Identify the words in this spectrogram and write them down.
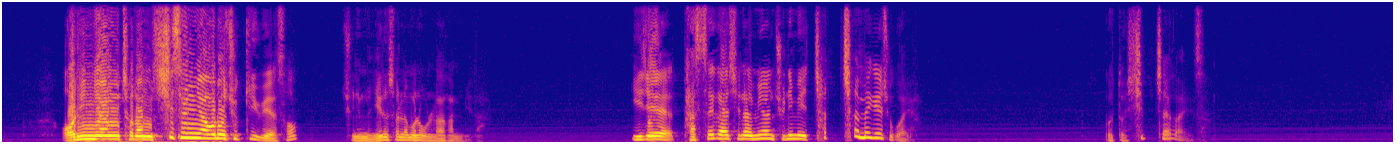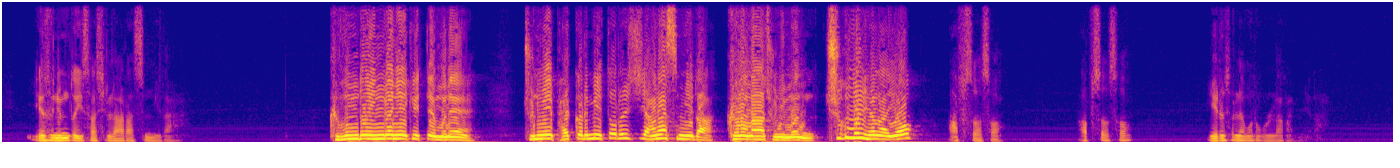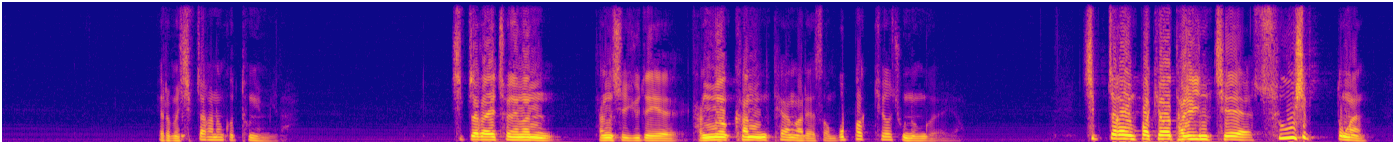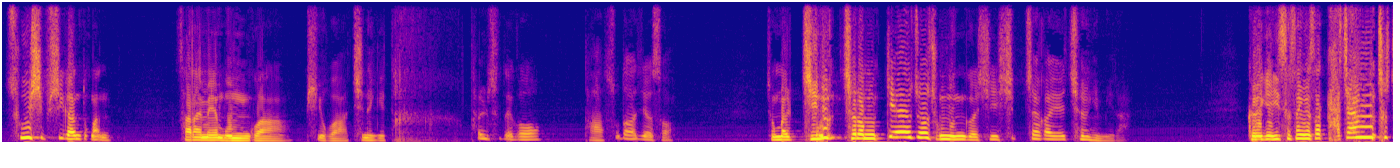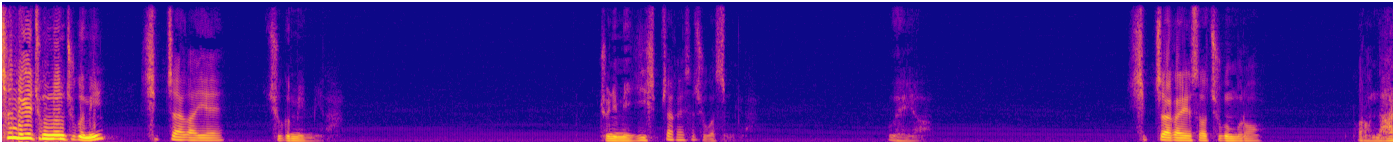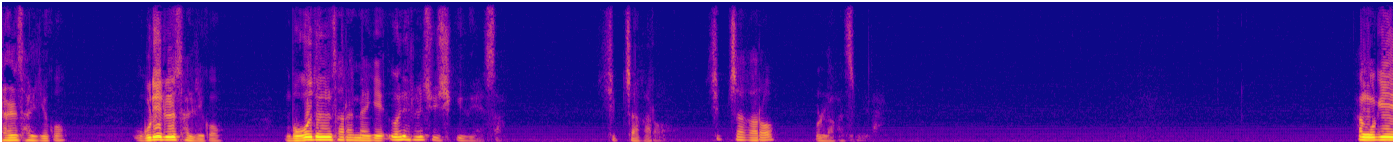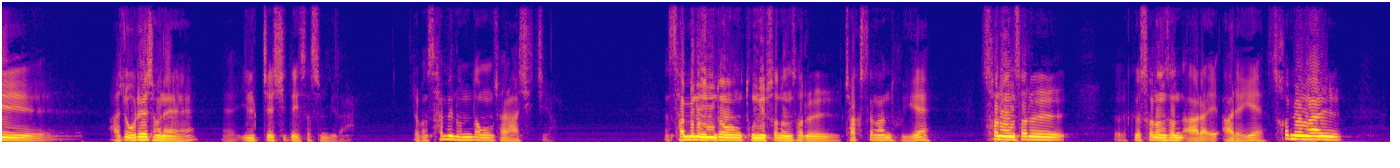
어린 양처럼 희생양으로 죽기 위해서 주님은 예루살렘으로 올라갑니다. 이제 닷새가 지나면 주님이 처참하게 죽어요. 그것도 십자가에서. 예수님도 이 사실을 알았습니다. 그분도 인간이었기 때문에 주님의 발걸음이 떨어지지 않았습니다. 그러나 주님은 죽음을 향하여 앞서서, 앞서서 예루살렘으로 올라갑니다. 여러분, 십자가는 고통입니다. 십자가의 처형은 당시 유대의 강력한 태양 아래서 못 박혀 죽는 거예요. 십자가에 못 박혀 달린 채 수십 동안, 수십 시간 동안 사람의 몸과 피와 진액이 다 탈수되고 다 쏟아져서 정말 진흙처럼 깨어져 죽는 것이 십자가의 처형입니다. 그러게 이 세상에서 가장 처참하게 죽는 죽음이 십자가의 죽음입니다. 주님이 이 십자가에서 죽었습니다. 왜요? 십자가에서 죽음으로 바로 나를 살리고 우리를 살리고 모든 사람에게 은혜를 주시기 위해서 십자가로 십자가로 올라갔습니다. 한국이 아주 오래 전에 일제 시대에 있었습니다. 여러분 3.1 운동 잘 아시지요? 3.1 운동 독립선언서를 작성한 후에 선언서를 그 선언선 아래, 아래에 서명할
